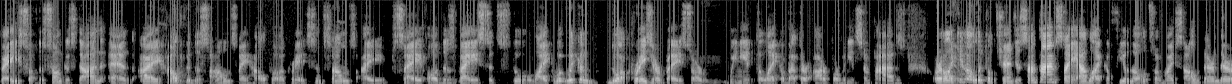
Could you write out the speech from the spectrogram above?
base of the song is done, and I help with the sounds. I help uh, create some sounds. I say, "Oh, this bass, it's too like we, we can do a crazier bass, or we need to like a better arp, or we need some pads." Or like you know little changes. Sometimes I add like a few notes of myself there and there,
